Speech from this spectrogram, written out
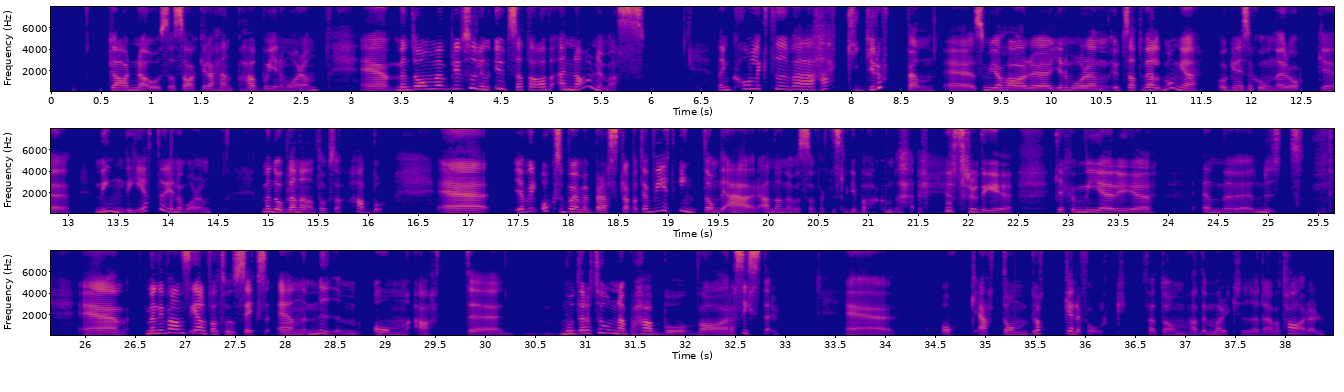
God knows att saker har hänt på Habbo genom åren. Eh, men de blev tydligen utsatta av Anonymous. Den kollektiva hackgruppen eh, som ju har eh, genom åren utsatt väldigt många organisationer och eh, myndigheter genom åren. Men då bland annat också Habbo. Eh, jag vill också börja med brasklapp att jag vet inte om det är Anonymous som faktiskt ligger bakom det här. Jag tror det är kanske mer är en uh, myt. Uh, men det fanns i alla fall 2006 en meme om att eh, moderatorerna på Habbo var rasister. Ehm, och att de blockade folk för att de hade mörkhyade avatarer.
